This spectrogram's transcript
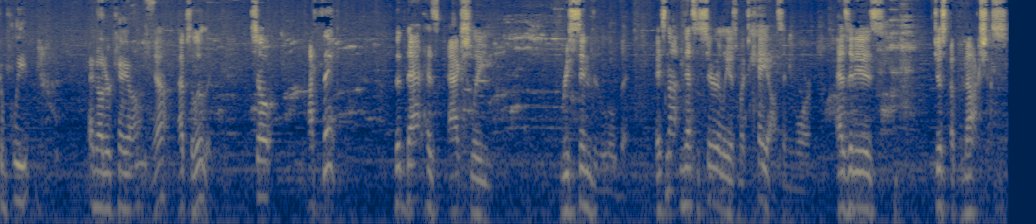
Complete and utter chaos. Yeah, absolutely. So I think that that has actually rescinded a little bit. It's not necessarily as much chaos anymore as it is just obnoxious.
